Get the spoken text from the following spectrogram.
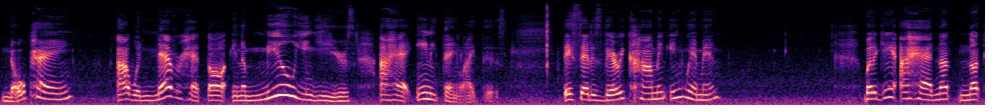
no pain. I would never have thought in a million years I had anything like this. They said it's very common in women. But again, I had not, not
